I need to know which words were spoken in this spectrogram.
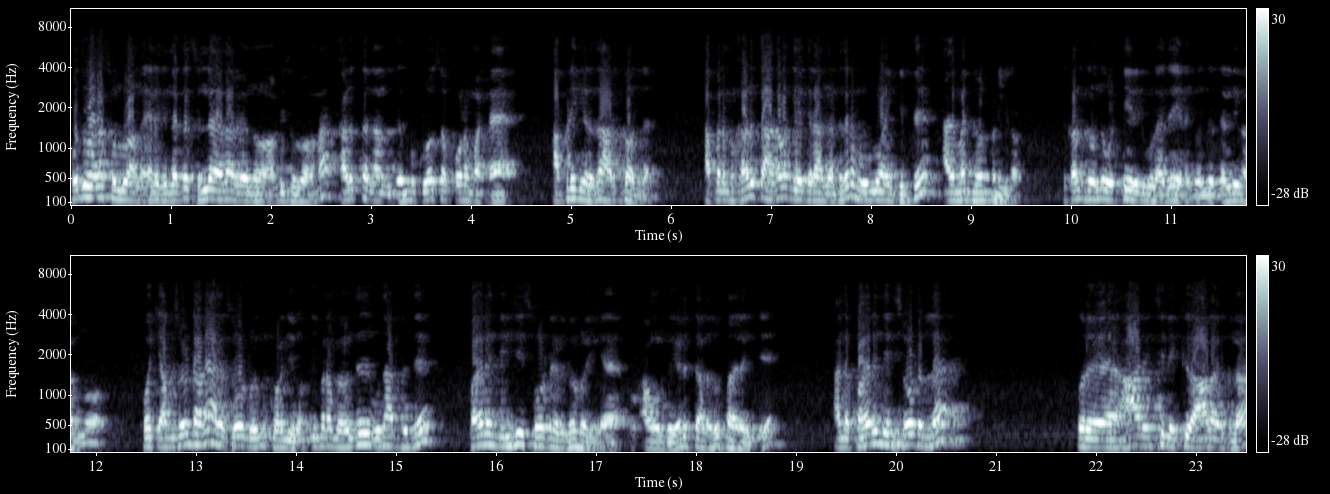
பொதுவாக சொல்லுவாங்க எனக்கு இந்த இடத்துல சின்னதாக தான் வேணும் அப்படின்னு சொல்லுவாங்கன்னா கழுத்தை நான் ரொம்ப க்ளோஸாக போட மாட்டேன் அப்படிங்கிறது தான் அர்த்தம் இல்லை அப்போ நம்ம கழுத்து அகலம் கேட்குறாங்கன்றதை நம்ம உருவாக்கிட்டு அது மாதிரி நோட் பண்ணிக்கிறோம். கழுத்து வந்து ஒட்டி இருக்கக்கூடாது எனக்கு வந்து தள்ளி வரணும். ஓகே அப்படி சொல்லிட்டாலே அந்த சோல்டர் வந்து குறைஞ்சிரும். இப்போ நம்ம வந்து உதாரணத்துக்கு பதினஞ்சு இன்ச்சு சோல்டர் எடுக்கணும்னு வைங்க. அவங்களுக்கு எடுத்த அளவு பதினஞ்சு அந்த பதினஞ்சு இன்ச் சோல்டரில் ஒரு ஆறு இன்ச்சு நெக்கு ஆழம் இருக்குன்னா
